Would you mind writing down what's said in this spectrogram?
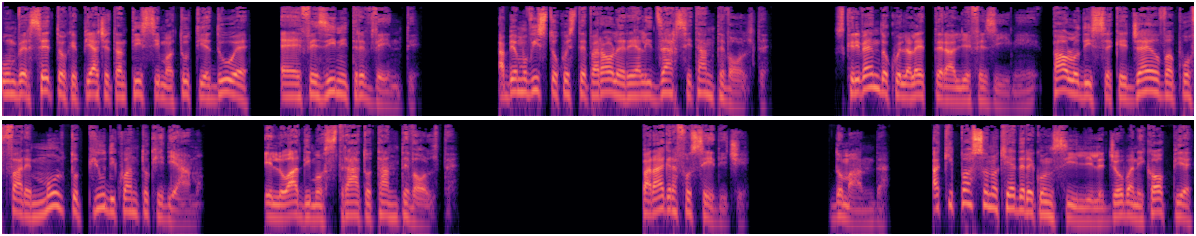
Un versetto che piace tantissimo a tutti e due è Efesini 3:20. Abbiamo visto queste parole realizzarsi tante volte. Scrivendo quella lettera agli Efesini, Paolo disse che Geova può fare molto più di quanto chiediamo, e lo ha dimostrato tante volte. Paragrafo 16. Domanda. A chi possono chiedere consigli le giovani coppie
